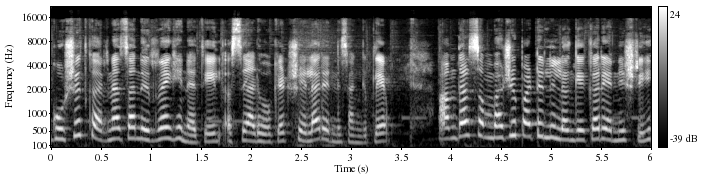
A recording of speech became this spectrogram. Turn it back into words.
घोषित करण्याचा निर्णय घेण्यात येईल असे ॲडव्होकेट शेलार यांनी सांगितले. आमदार संभाजी पाटील निलंगेकर यांनी श्री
